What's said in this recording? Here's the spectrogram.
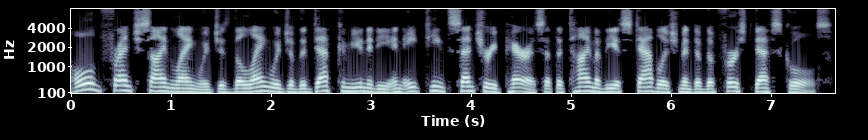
Old French Sign Language is the language of the deaf community in 18th-century Paris at the time of the establishment of the first deaf schools.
